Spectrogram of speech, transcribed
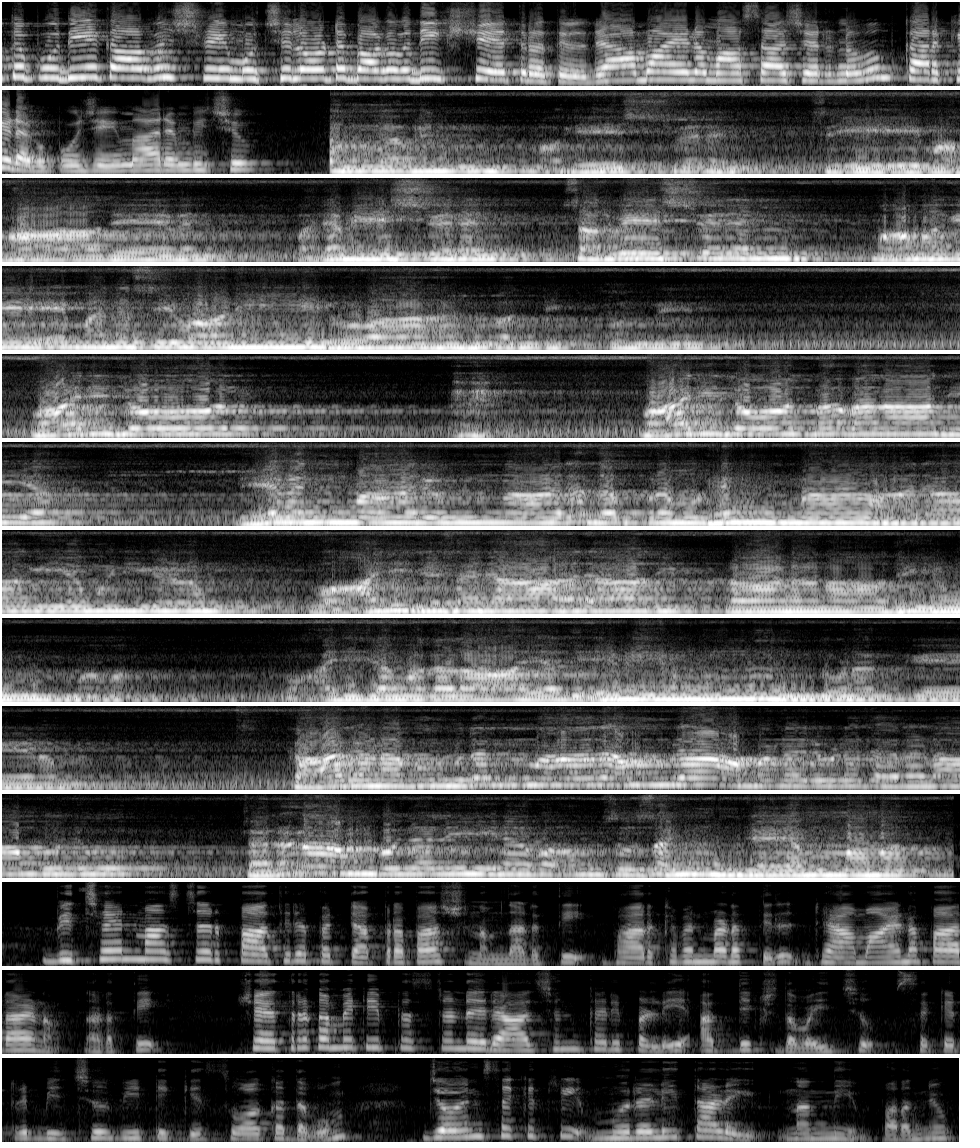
കാവുത്ത് പുതിയ കാവ് ശ്രീ മുച്ചിലോട്ട് ഭഗവതി ക്ഷേത്രത്തിൽ രാമായണ മാസാചരണവും കർക്കിടക പൂജയും ആരംഭിച്ചു. മഹേശ്വരൻ ശ്രീ മഹാദേവൻ പരമേശ്വരൻ സർവേശ്വരൻ മാമകേ മനസ്സി വന്ദിക്കുന്നേ. വാരിജോൽ വാരിജോദ്ഭവനാദിയ ദേവന്മാരും നാരദ പ്രമുഖന്മാരാകിയ വാരിജശരാരാതി പ്രാണനാഥയും മമ. വാരിജമകളായ ദേവിയും തുണക്കേണം. കാരണഭൂതന്മാരം ബ്രാഹ്മണരുടെ ചരണാംബുജു. ചരണാംബുജലീനവാംസു സഞ്ജയം മമ. വിജയൻ മാസ്റ്റർ പാതിരപ്പറ്റ പ്രഭാഷണം നടത്തി. ഭാർഗവൻ മഠത്തിൽ രാമായണ പാരായണം നടത്തി. ക്ഷേത്ര കമ്മിറ്റി പ്രസിഡന്റ് രാജൻ കരിപ്പള്ളി അധ്യക്ഷത വഹിച്ചു. സെക്രട്ടറി ബിജു വി ടിക്ക് സ്വാഗതവും ജോയിന്റ് സെക്രട്ടറി മുരളി താഴയിൽ നന്ദിയും പറഞ്ഞു.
